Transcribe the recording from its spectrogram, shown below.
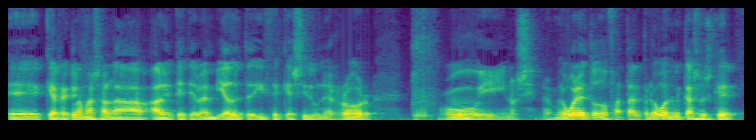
eh, que reclamas al que te lo ha enviado y te dice que ha sido un error. Uy, no sé, me huele todo fatal. Pero bueno, el caso es que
